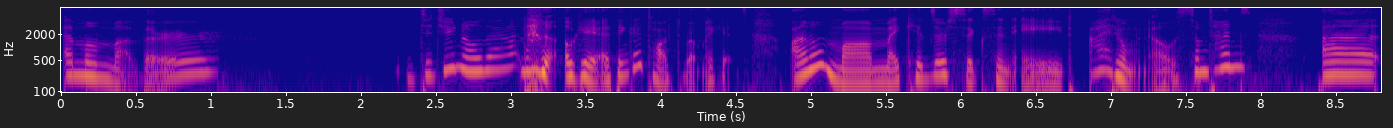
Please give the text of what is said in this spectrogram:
am a mother. Did you know that? okay, I think I talked about my kids. I'm a mom. My kids are 6 and 8. I don't know. Sometimes uh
